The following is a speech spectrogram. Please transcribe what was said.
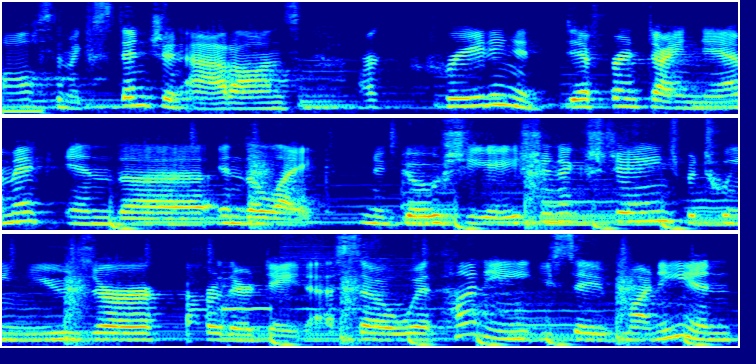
awesome extension add-ons are creating a different dynamic in the in the like negotiation exchange between user for their data. So with Honey, you save money and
